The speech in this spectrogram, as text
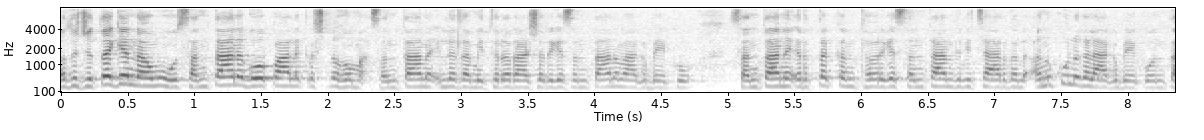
ಅದ್ರ ಜೊತೆಗೆ ನಾವು ಸಂತಾನ ಗೋಪಾಲಕೃಷ್ಣ ಹೋಮ, ಸಂತಾನ ಇಲ್ಲದ ಮಿಥುನ ರಾಶಿಯವರಿಗೆ ಸಂತಾನವಾಗಬೇಕು. ಸಂತಾನ ಇರತಕ್ಕಂಥವರಿಗೆ ಸಂತಾನದ ವಿಚಾರದಲ್ಲಿ ಅನುಕೂಲಗಳಾಗಬೇಕು ಅಂತ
